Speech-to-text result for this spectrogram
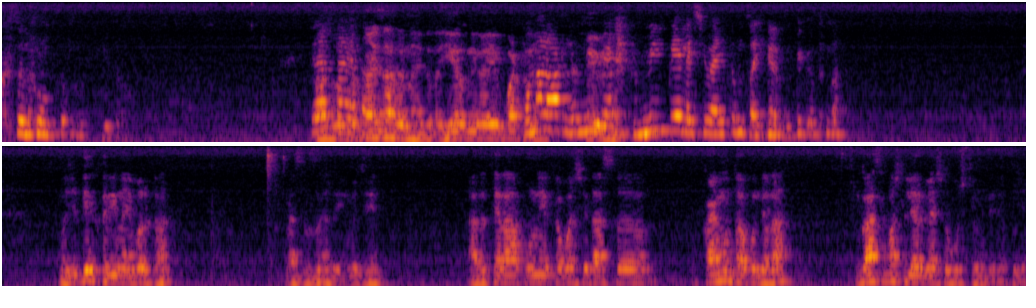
कसं लावून करू? इथं. त्यात अजून काय तर आता? काय झालं नाही त्याला. येर निघा एक मग मला वाटलं मी बाटली पे- मी पेल्याशिवाय तुमचा हेर निघत ना म्हणजे ढेकरी नाही बरं का? असं झालंय. म्हणजे आता त्याला आपण एका भाषेत असं काय म्हणतो आपण त्याला? घास बसल्यावर बी अशा गोष्टी होते त्या पूजा.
